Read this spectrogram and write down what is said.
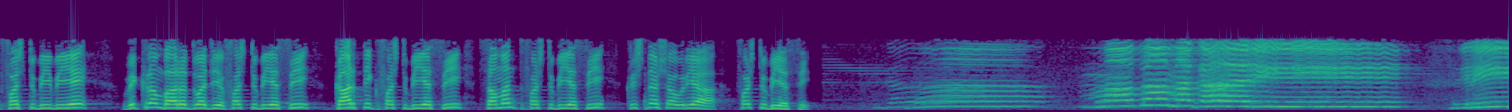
first BBA Vikram Bharadwaj first BSc Karthik first BSc Samanth first BSc Krishna Shourya first BSc ರೀ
